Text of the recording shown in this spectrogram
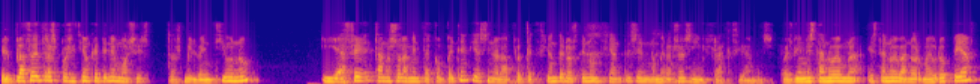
El plazo de transposición que tenemos es 2021 y afecta no solamente a competencias, sino a la protección de los denunciantes en numerosas infracciones. Pues bien, esta nueva, esta nueva norma europea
